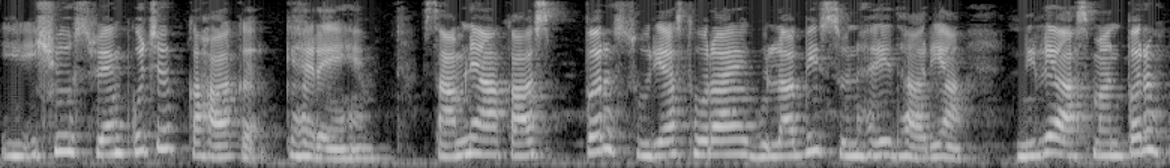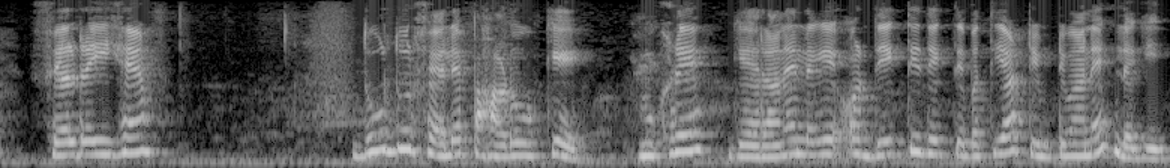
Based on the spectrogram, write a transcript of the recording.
यीशु स्वयं कुछ कहा कर, कह रहे हैं। सामने आकाश पर सूर्यास्त हो रहा है गुलाबी सुनहरी धारियाँ नीले आसमान पर फैल रही है। दूर दूर फैले पहाड़ों के मुखड़े गहराने लगे और देखते देखते बतिया टिमटिमाने लगी।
